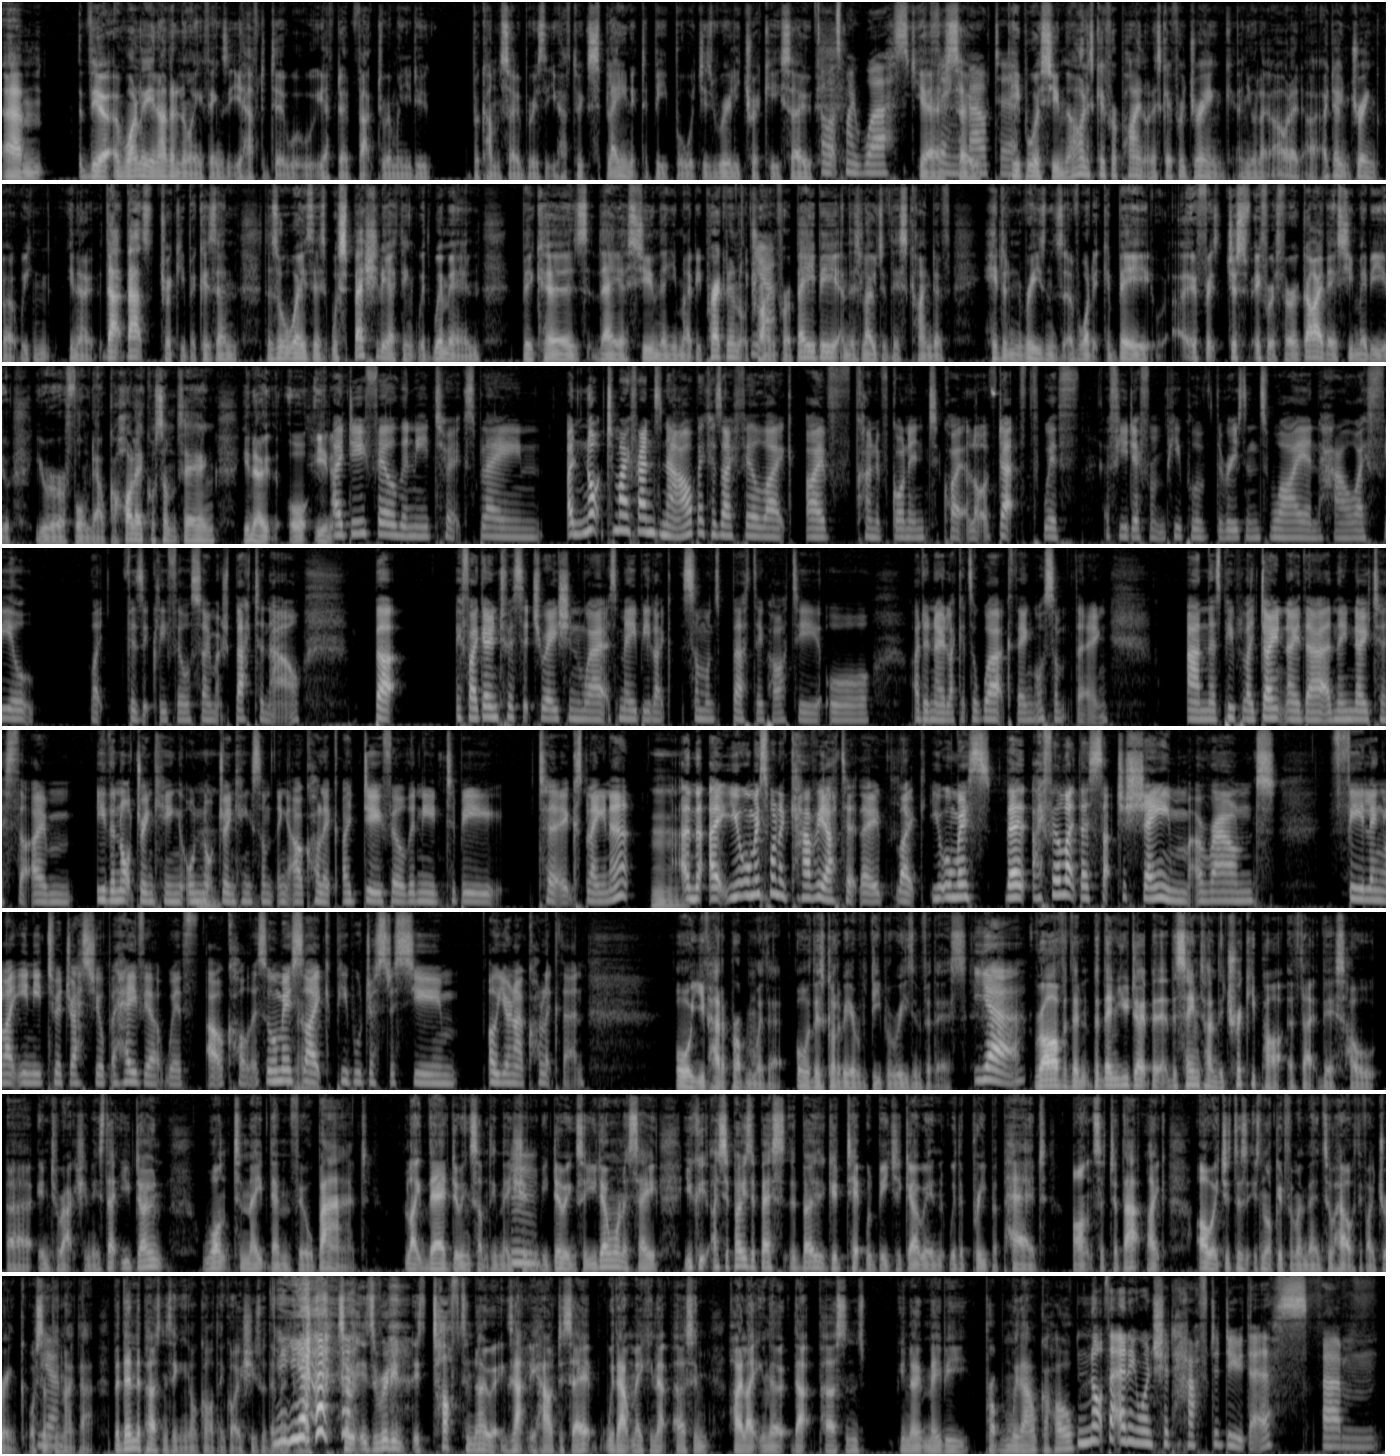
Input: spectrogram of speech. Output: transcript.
Um, the uh, one of the other annoying things that you have to do, you have to factor in when you do become sober, is that you have to explain it to people, which is really tricky. So oh that's my worst yeah, thing so about it people assume that oh, let's go for a pint or let's go for a drink, and you're like, oh, I, I don't drink, but we can, you know, that that's tricky because then there's always this, well, especially I think with women. Because they assume that you might be pregnant or trying Yeah. for a baby, and there's loads of this kind of hidden reasons of what it could be. If it's just if it's for a guy, they assume maybe you you were a reformed alcoholic or something, you know, or you know, I do feel the need to explain, uh, not to my friends now, because I feel like I've kind of gone into quite a lot of depth with a few different people of the reasons why and how I feel like physically feel so much better now. But if I go into a situation where it's maybe like someone's birthday party or I don't know, like it's a work thing or something, and there's people I don't know there and they notice that I'm either not drinking or not hmm. drinking something alcoholic, I do feel the need to be to explain it. Hmm. And I, you almost want to caveat it though, like you almost there. I feel like there's such a shame around feeling like you need to address your behavior with alcohol. It's almost like people just assume, oh, you're an alcoholic then. Or you've had a problem with it, or there's got to be a deeper reason for this. Yeah. rather than but then you don't but at the same time the tricky part of that this whole uh, interaction is that you don't want to make them feel bad like they're doing something they shouldn't be doing so you don't want to say you could i suppose the best the very good tip would be to go in with a pre-prepared answer to that like oh it just does it's not good for my mental health if i drink or something Yeah. like that but then the person's thinking oh god they've got issues with their mental Yeah. health. so it's really it's tough to know exactly how to say it without making that person highlighting the, that person's you know maybe problem with alcohol Not that anyone should have to do this. Um,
